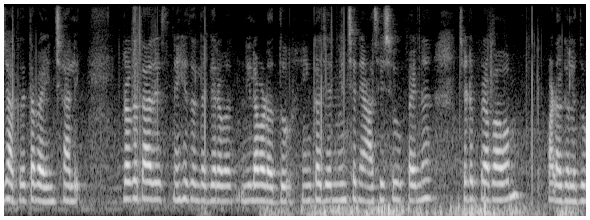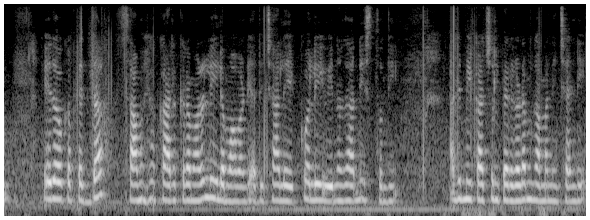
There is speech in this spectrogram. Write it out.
జాగ్రత్త వహించాలి. ప్రగతాది స్నేహితుల దగ్గర వ- నిలబడొద్దు. ఇంకా జన్మించని ఆ శిశువు పైన చెడు ప్రభావం పడగలదు. ఏదో ఒక పెద్ద సామూహిక కార్యక్రమాలు లీలమవ్వండి. అది చాలా ఎక్కువ లీ- వినోదాన్ని ఇస్తుంది. అది మీ ఖర్చులు పెరగడం గమనించండి.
